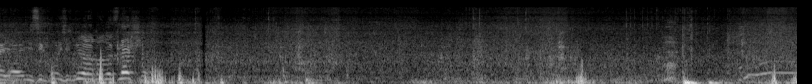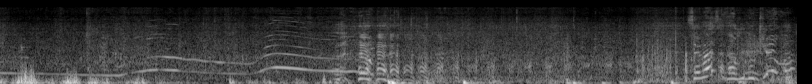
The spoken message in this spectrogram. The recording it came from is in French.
Ouais, il s'est cou- il s'est pris dans la barre de flèche. C'est vrai, ça fait un truc au cœur, hein?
